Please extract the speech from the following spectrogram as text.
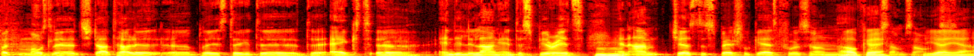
but mostly at Stadthalle uh, plays the, the, the act uh, Andy Lee Lang and the Spirits, and I'm just a special guest for some. Okay. for some songs. Yeah. Yeah.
